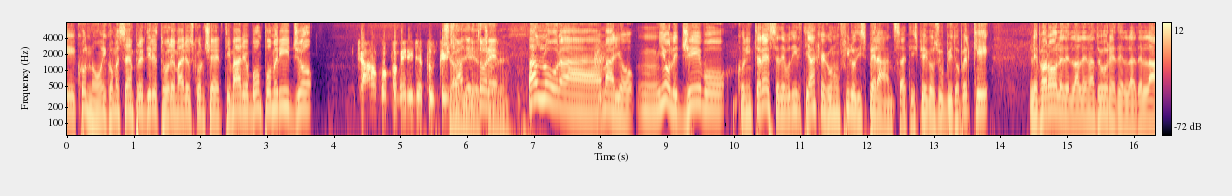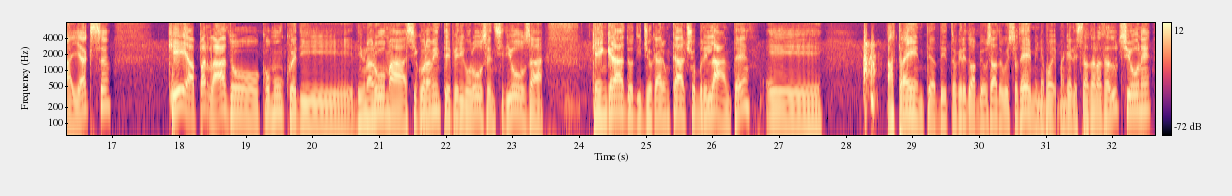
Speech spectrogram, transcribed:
E con noi, come sempre, il direttore Mario Sconcerti. Mario, buon pomeriggio. Ciao, buon pomeriggio a tutti. Ciao, Ciao direttore. direttore. Allora, Mario, mm, io leggevo con interesse, devo dirti anche con un filo di speranza, e ti spiego subito perché, le parole dell'allenatore del, dell'Ajax che ha parlato comunque di, di una Roma sicuramente pericolosa, insidiosa, che è in grado di giocare un calcio brillante e attraente, ha detto, credo abbia usato questo termine, poi magari è stata la traduzione.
